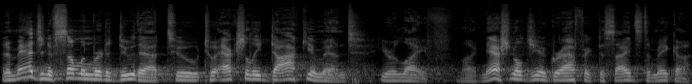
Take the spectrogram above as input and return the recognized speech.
And imagine if someone were to do that to, to actually document your life. Like National Geographic decides to make a,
